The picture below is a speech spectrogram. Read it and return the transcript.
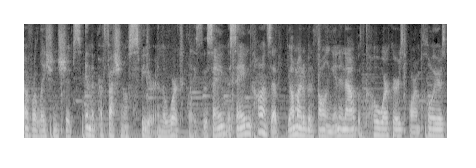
of relationships in the professional sphere in the workplace. The same the same concept. Y'all might have been falling in and out with coworkers or employers,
